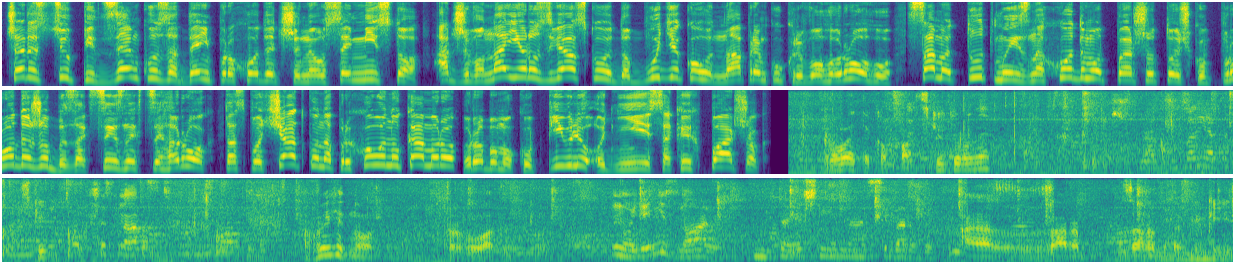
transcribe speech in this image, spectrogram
Через цю підземку за день проходить чи не усе місто, адже вона є розв'язкою до будь-якого напрямку Кривого Рогу. Саме тут ми і знаходимо першу точку продажу безакцизних цигарок. Та спочатку на приховану камеру робимо купівлю однієї з таких пачок. Давайте компакт. Скільки вони? Скільки? 16. Вигідно торгувати. Ну, я не знаю. Да, я ж не на себя работаю. А зароб, заробіток який?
